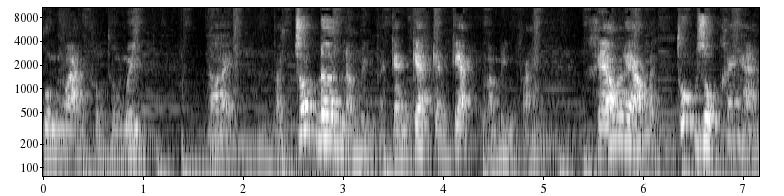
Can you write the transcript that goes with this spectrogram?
khôn ngoan, không thông minh. Đấy. Và chốt đơn là mình phải ken két ken két, là mình phải khéo léo, phải thúc giục khách hàng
